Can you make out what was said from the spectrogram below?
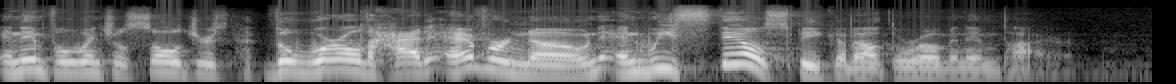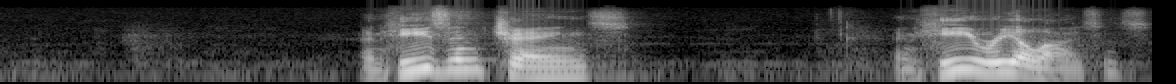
and influential soldiers the world had ever known, and we still speak about the Roman Empire. And he's in chains, and he realizes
